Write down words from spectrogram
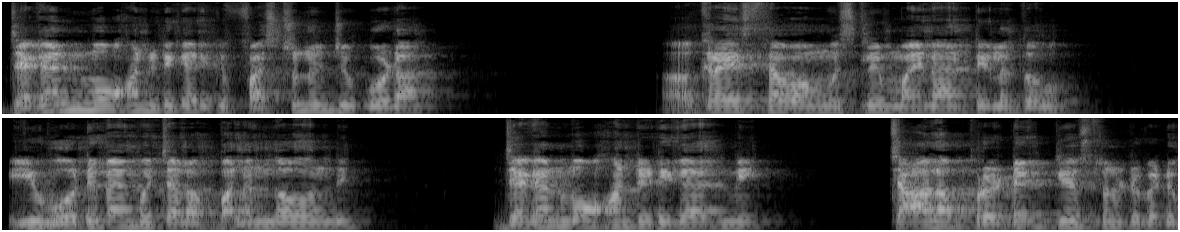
జగన్మోహన్ రెడ్డి గారికి ఫస్ట్ నుంచి కూడా క్రైస్తవ ముస్లిం మైనారిటీలతో ఈ ఓటు బ్యాంకు చాలా బలంగా ఉంది. జగన్మోహన్ రెడ్డి గారిని చాలా ప్రొటెక్ట్ చేస్తున్నటువంటి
